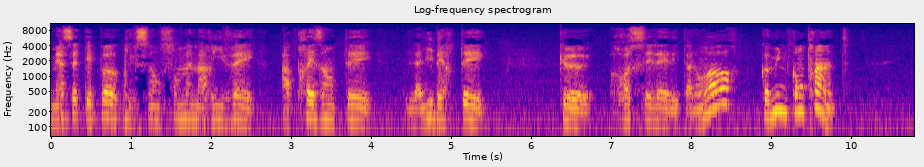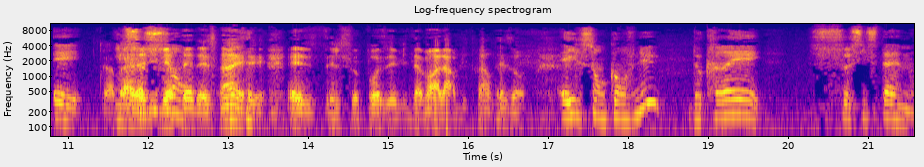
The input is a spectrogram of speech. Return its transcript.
Mais à cette époque, ils en sont même arrivés à présenter la liberté que recélait les talons or comme une contrainte. Et ah bah, la liberté des uns, et, elle s'oppose évidemment à l'arbitraire des autres. Et ils sont convenus de créer ce système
